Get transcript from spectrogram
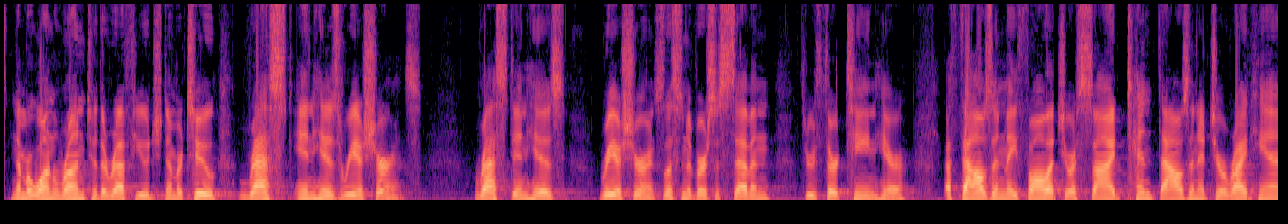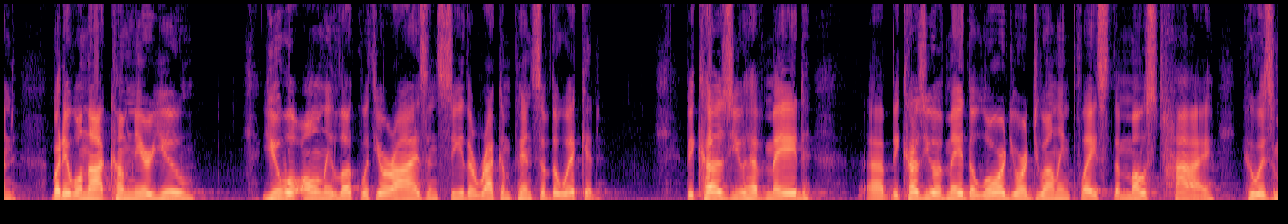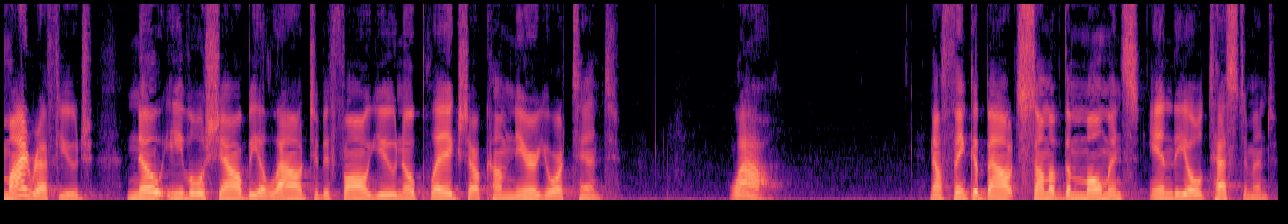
Number one, run to the refuge. Number two, rest in his reassurance. Rest in his reassurance. Listen to verses 7 through 13 here. A thousand may fall at your side, 10,000 at your right hand, but it will not come near you. You will only look with your eyes and see the recompense of the wicked. Because you have made uh, because you have made the Lord your dwelling place the most high, who is my refuge, no evil shall be allowed to befall you, no plague shall come near your tent. Wow. Now, think about some of the moments in the Old Testament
